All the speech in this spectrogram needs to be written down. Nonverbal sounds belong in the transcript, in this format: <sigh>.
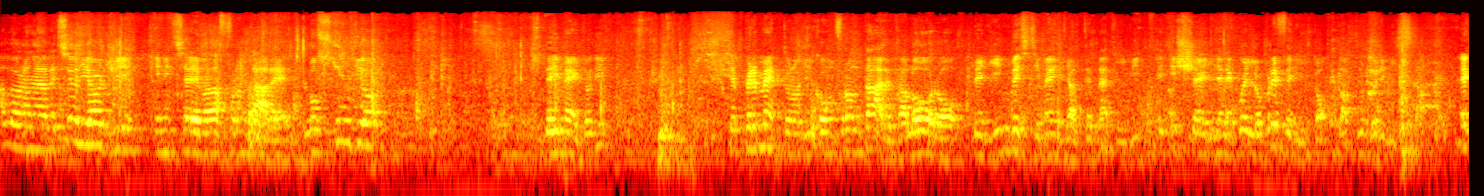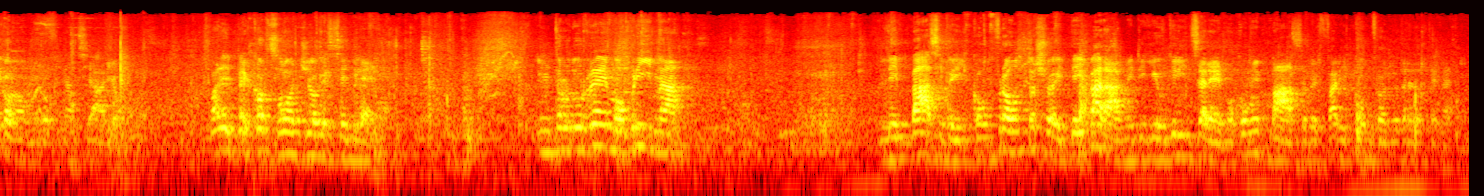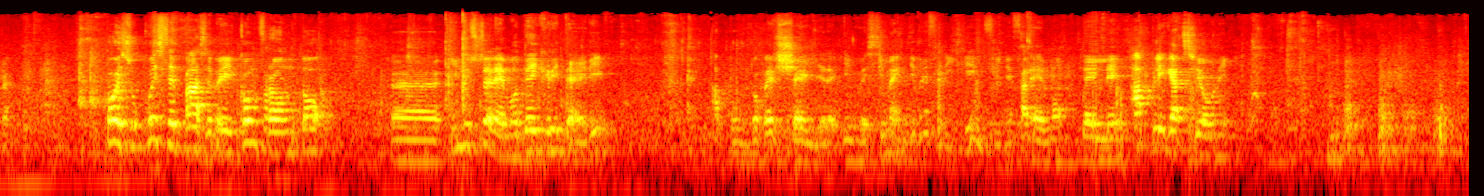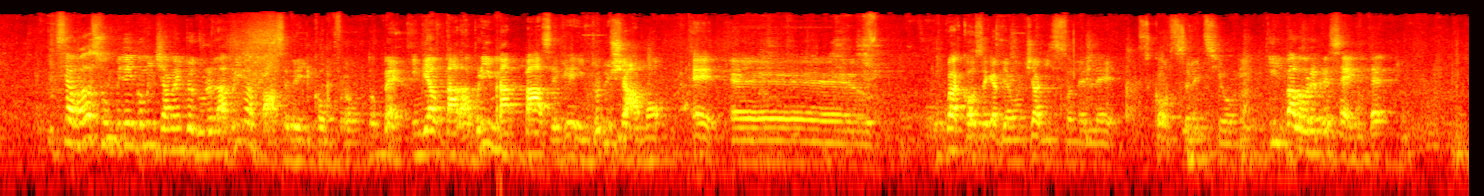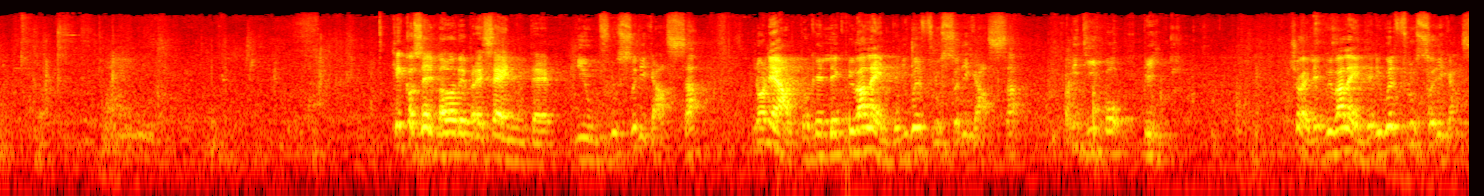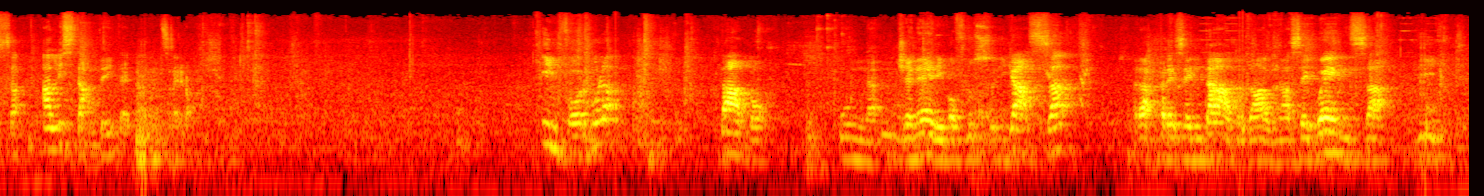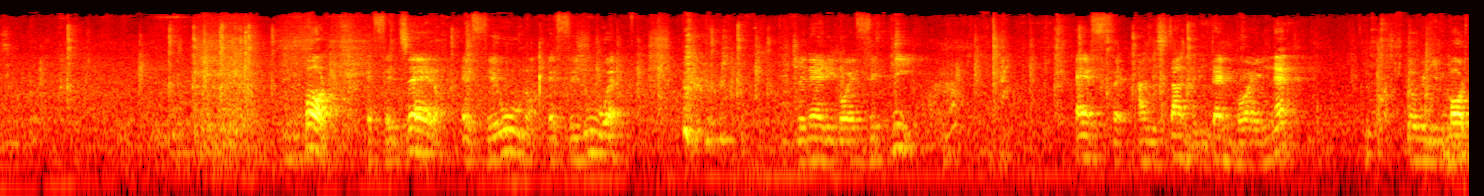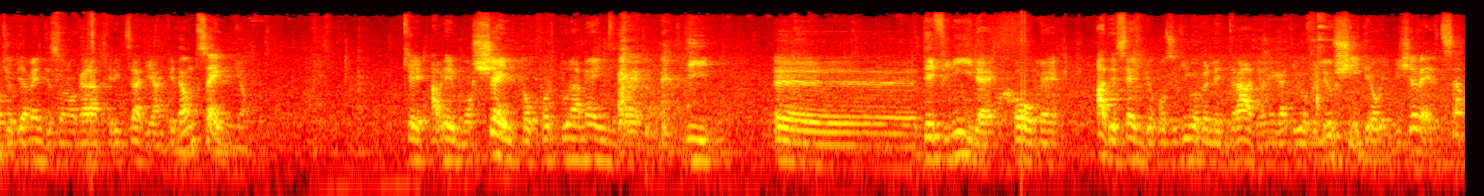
Allora, nella lezione di oggi inizieremo ad affrontare lo studio dei metodi che permettono di confrontare tra loro degli investimenti alternativi e di scegliere quello preferito dal punto di vista economico-finanziario. Qual è il percorso logico che seguiremo? Introdurremo prima le basi per il confronto, cioè dei parametri che utilizzeremo come base per fare il confronto delle alternative. Poi su queste basi per il confronto eh, illustreremo dei criteri appunto per scegliere gli investimenti preferiti e infine faremo delle applicazioni. Iniziamo da subito e incominciamo a introdurre la prima base per il confronto. Beh, in realtà la prima base che introduciamo è eh, qualcosa che abbiamo già visto nelle scorse lezioni, il valore presente. Che cos'è il valore presente di un flusso di cassa? Non è altro che l'equivalente di quel flusso di cassa di tipo P, cioè l'equivalente di quel flusso di cassa all'istante di tempo 0. In formula, dato un generico flusso di cassa rappresentato da una sequenza di importi F0, F1, F2, generico Ft, F all'istante di tempo n, dove gli importi ovviamente sono caratterizzati anche da un segno che avremmo scelto opportunamente di eh, definire come ad esempio positivo per le entrate o negativo per le uscite o viceversa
